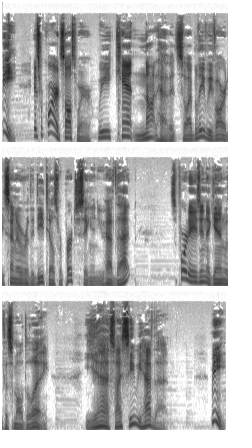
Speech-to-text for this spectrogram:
Me, it's required software. We can't not have it, so I believe we've already sent over the details for purchasing and you have that? Support agent again with a small delay. Yes, I see we have that. Me,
